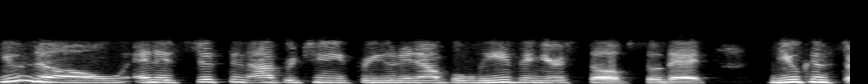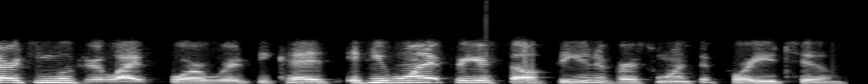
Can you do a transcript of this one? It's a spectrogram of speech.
you know, and it's just an opportunity for you to now believe in yourself so that you can start to move your life forward. Because if you want it for yourself, the universe wants it for you too.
